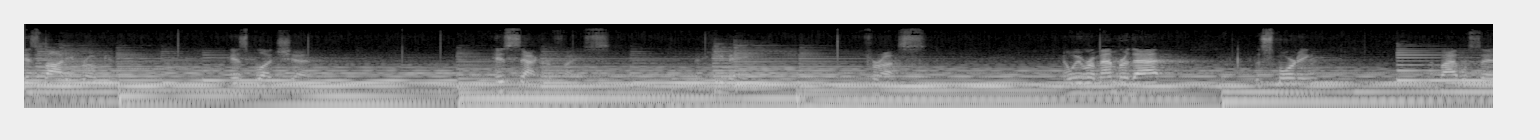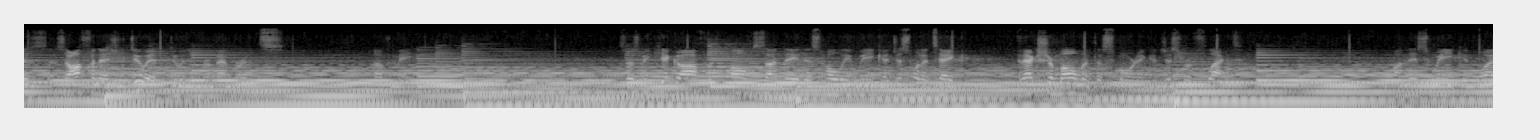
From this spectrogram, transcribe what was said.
his body broken, his blood shed, his sacrifice that he made for us. And we remember that this morning. The Bible says, as often as you do it, off with Palm Sunday this Holy Week, I just want to take an extra moment this morning and just reflect on this week and what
